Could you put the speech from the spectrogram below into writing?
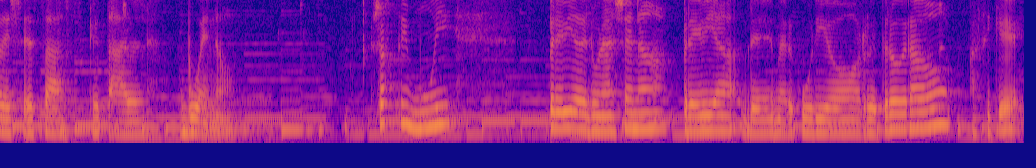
bellezas, ¿qué tal? Bueno, yo estoy muy previa de luna llena, previa de Mercurio retrógrado, así que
